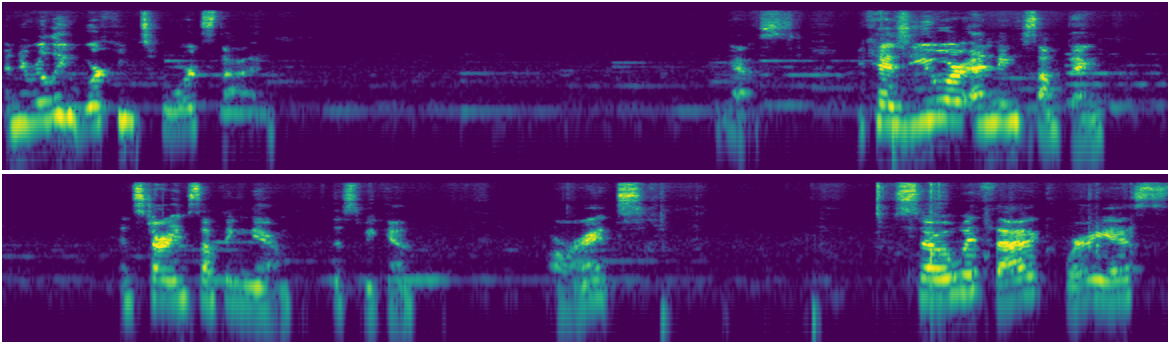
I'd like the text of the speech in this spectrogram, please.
and you're really working towards that. Yes, because you are ending something and starting something new this weekend. All right. So, with that, Aquarius.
